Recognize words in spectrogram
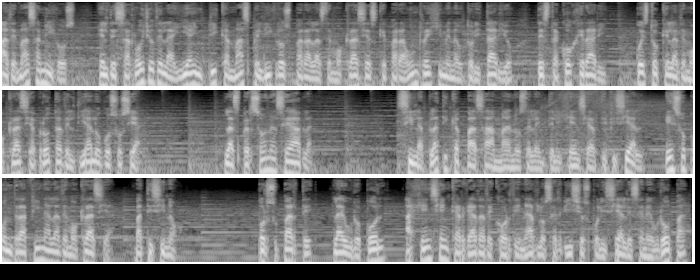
Además amigos, el desarrollo de la IA implica más peligros para las democracias que para un régimen autoritario, destacó Gerari, puesto que la democracia brota del diálogo social. Las personas se hablan. Si la plática pasa a manos de la inteligencia artificial, eso pondrá fin a la democracia, vaticinó. Por su parte, la Europol, agencia encargada de coordinar los servicios policiales en Europa,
